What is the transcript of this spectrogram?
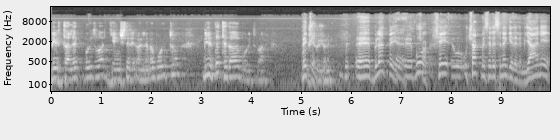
bir talep boyutu var, gençleri önleme boyutu, bir de tedavi boyutu var. Peki. Ee, Bülent Bey, Evet, e, bu uçak. şey e, uçak meselesine gelelim. Yani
